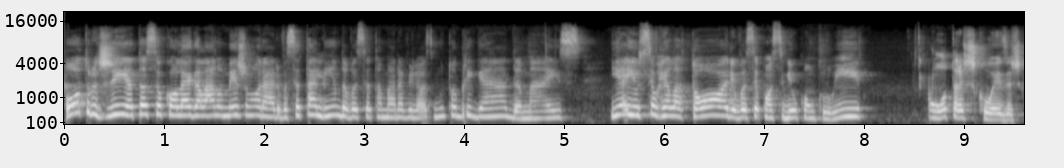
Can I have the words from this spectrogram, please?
Outro dia está seu colega lá no mesmo horário. Você está linda, você está maravilhosa. Muito obrigada, mas. E aí, o seu relatório, você conseguiu concluir? Outras coisas.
